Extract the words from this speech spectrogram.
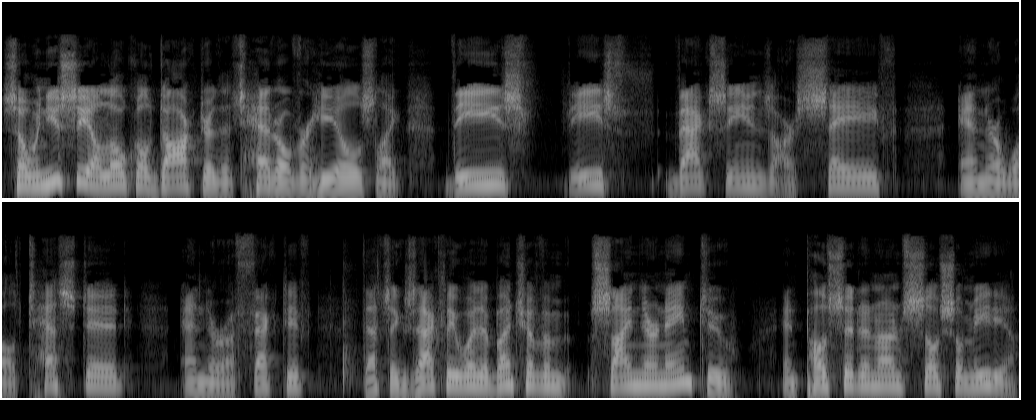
So when you see a local doctor that's head over heels, like these these vaccines are safe and they're well tested and they're effective, that's exactly what a bunch of them signed their name to and posted it on social media.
